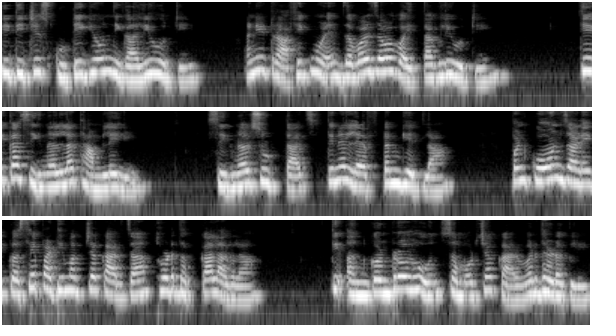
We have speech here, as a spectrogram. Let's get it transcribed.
ती तिची स्कूटी घेऊन निघाली होती आणि ट्राफिकमुळे जवळजवळ वैतागली होती. ती एका सिग्नलला थांबलेली. सिग्नल सुटताच तिने लेफ्ट टर्न घेतला. पण कोण जाणे कसे पाठीमागच्या कारचा थोडा धक्का लागला. ती अनकंट्रोल होऊन समोरच्या कारवर धडकली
